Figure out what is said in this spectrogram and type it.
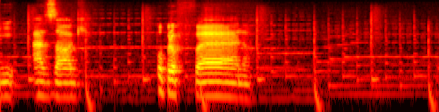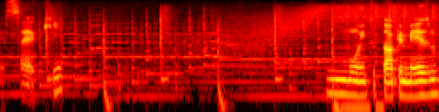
E Azog, o profano. Essa aqui. Muito top mesmo.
